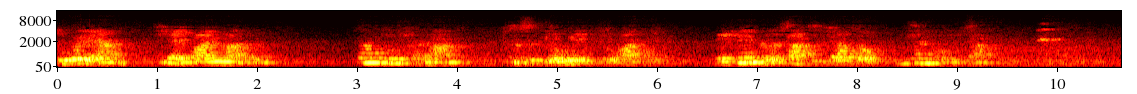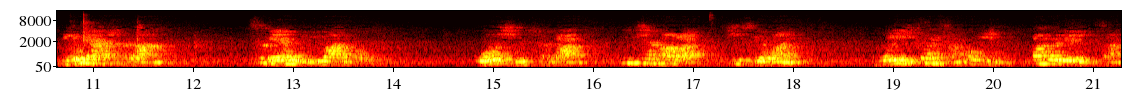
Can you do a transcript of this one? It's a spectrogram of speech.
储备粮七点八一万吨，生猪存栏四十九点九万头，每天可上市销售一千头以上，牛羊存栏。四点五一万头，国情存栏一千二百七十六万可以正常供应三个月以上。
